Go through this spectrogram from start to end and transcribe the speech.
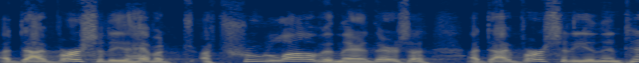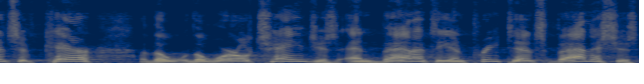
a diversity, they have a, a, true love in there. There's a, a diversity. In intensive care, the, the world changes and vanity and pretense vanishes,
